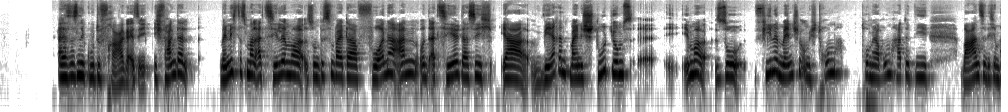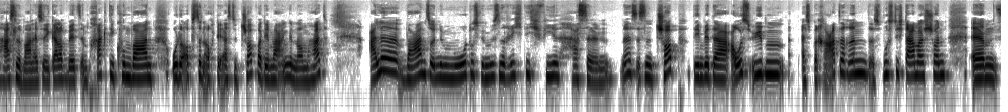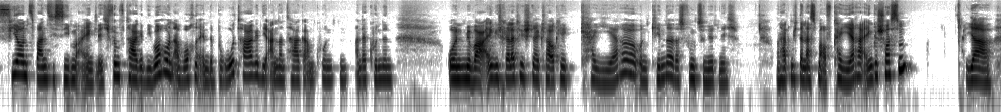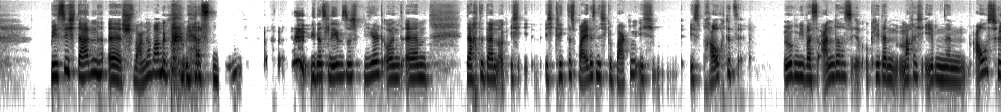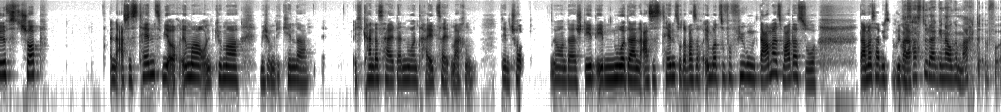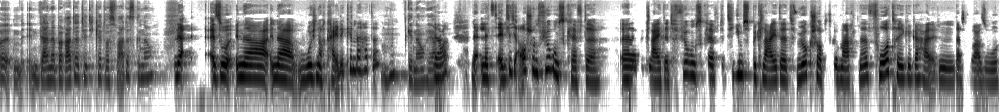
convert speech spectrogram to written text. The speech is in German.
Das ist eine gute Frage. Also ich, ich fange dann wenn ich das mal erzähle, immer so ein bisschen weiter vorne an und erzähle, dass ich ja während meines Studiums äh, immer so viele Menschen um mich drum drumherum hatte, die wahnsinnig im Hassel waren. Also egal, ob wir jetzt im Praktikum waren oder ob es dann auch der erste Job war, den man angenommen hat alle waren so in dem Modus, wir müssen richtig viel hasseln. Ne? Es ist ein Job, den wir da ausüben als Beraterin, das wusste ich damals schon, ähm, 24-7 eigentlich. Fünf Tage die Woche und am Wochenende Bürotage, die anderen Tage am Kunden, an der Kundin. Und mir war eigentlich relativ schnell klar, okay, Karriere und Kinder, das funktioniert nicht. Und hat mich dann erstmal auf Karriere eingeschossen. Ja, bis ich dann äh, schwanger war mit meinem ersten Kind wie das Leben so spielt und ähm, dachte dann, ich, ich krieg das beides nicht gebacken. Ich, ich brauchte jetzt irgendwie was anderes. Okay, dann mache ich eben einen Aushilfsjob, eine Assistenz, wie auch immer, und kümmere mich um die Kinder. Ich kann das halt dann nur in Teilzeit machen, den Job. Ja, und da steht eben nur dann Assistenz oder was auch immer zur Verfügung. Damals war das so. Damals habe ich so gedacht. Was hast du da genau gemacht äh, in deiner Beratertätigkeit? Was war das genau? Ja, also in der, in der, wo ich noch keine Kinder hatte. Mhm, genau, ja. ja letztendlich auch schon Führungskräfte äh, begleitet, Führungskräfte, Teams begleitet, Workshops gemacht, ne, Vorträge gehalten. Das war so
